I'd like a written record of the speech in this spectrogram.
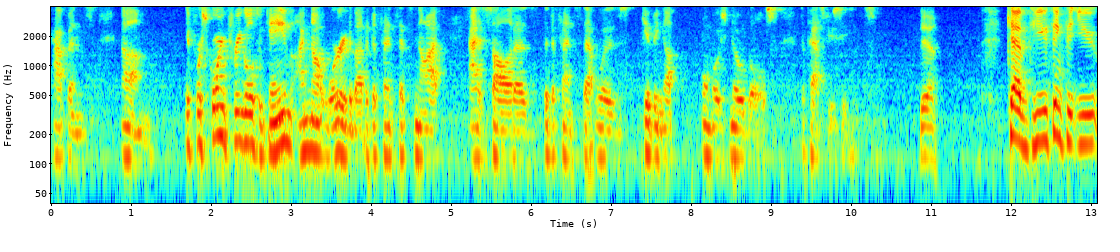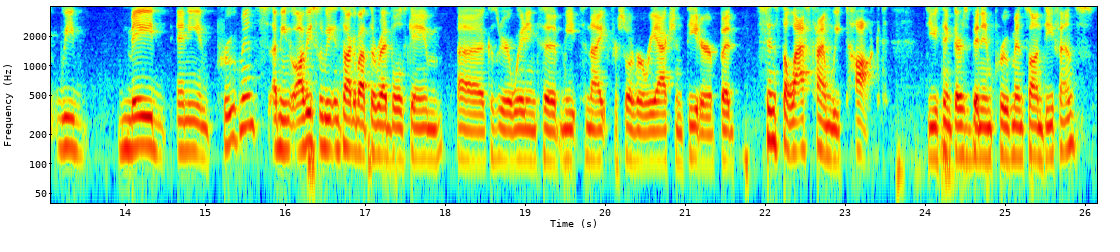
happens. Um, if we're scoring three goals a game, I'm not worried about a defense that's not as solid as the defense that was giving up almost no goals the past few seasons. Yeah. Kev, do you think that you we made any improvements? I mean, obviously we didn't talk about the Red Bulls game because uh, we were waiting to meet tonight for sort of a reaction theater. But since the last time we talked, do you think there's been improvements on defense?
